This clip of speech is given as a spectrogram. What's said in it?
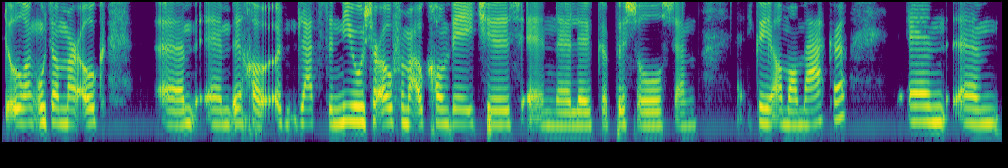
de orang-oetan, maar ook um, um, het laatste nieuws erover, maar ook gewoon weetjes en leuke puzzels. En die kun je allemaal maken. En, um,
